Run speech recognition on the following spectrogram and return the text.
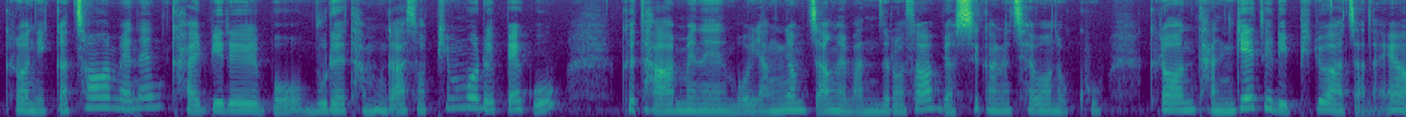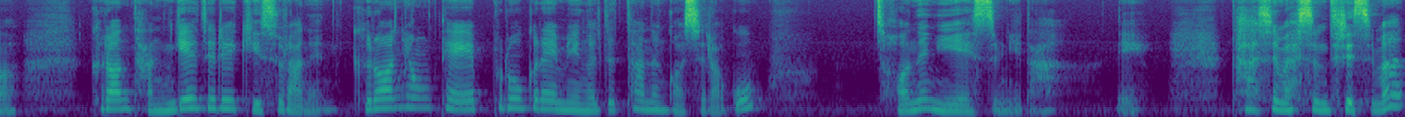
그러니까 처음에는 갈비를 뭐 물에 담가서 핏물을 빼고 그 다음에는 뭐 양념장을 만들어서 몇 시간을 재워놓고 그런 단계들이 필요하잖아요. 그런 단계들을 기술하는 그런 형태의 프로그래밍을 뜻하는 것이라고 저는 이해했습니다. 네. 다시 말씀드리지만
